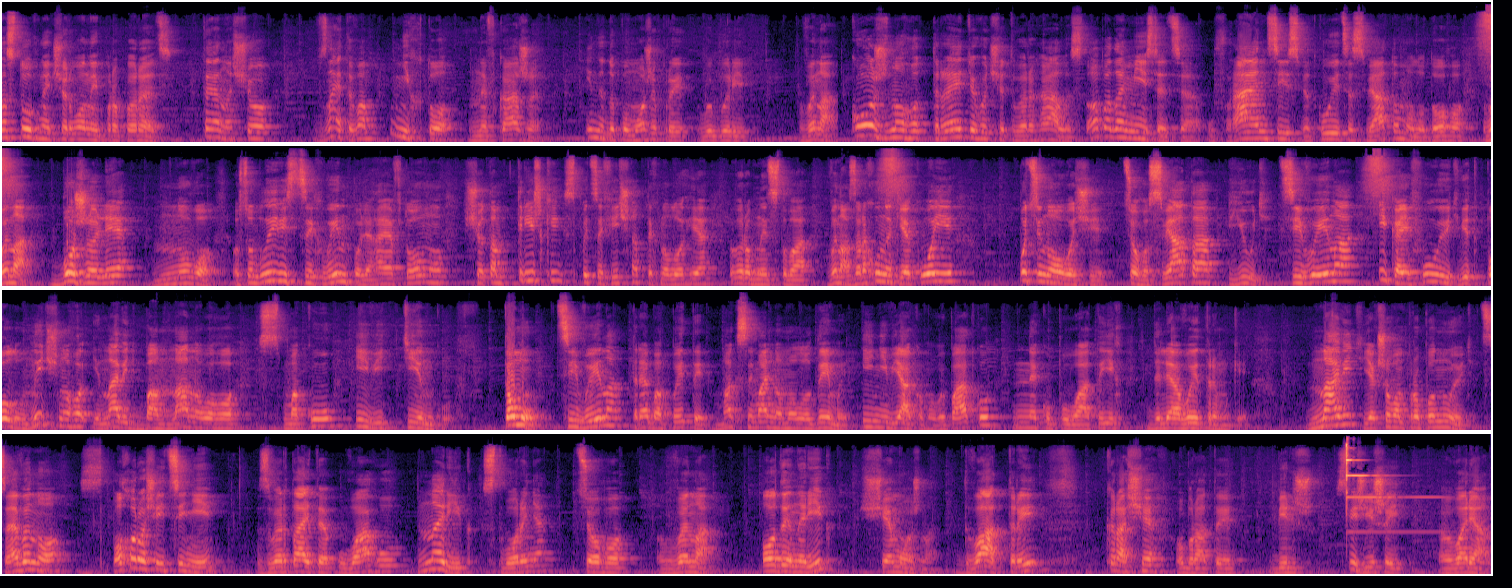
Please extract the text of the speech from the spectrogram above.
Наступний червоний прапорець те, на що, знаєте, вам ніхто не вкаже і не допоможе при виборі вина. Кожного третього четверга листопада місяця у Франції святкується свято молодого вина Божоле Ново. Особливість цих вин полягає в тому, що там трішки специфічна технологія виробництва вина, за рахунок якої Поціновувачі цього свята п'ють ці вина і кайфують від полуничного і навіть бананового смаку і відтінку. Тому ці вина треба пити максимально молодими і ні в якому випадку не купувати їх для витримки. Навіть якщо вам пропонують це вино по хорошій ціні, звертайте увагу на рік створення цього вина. Один рік ще можна. Два-три краще обрати більш свіжіший е, варіант.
